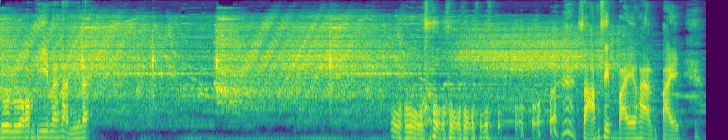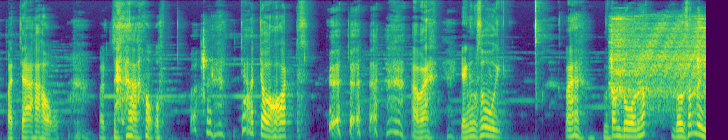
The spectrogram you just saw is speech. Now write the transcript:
รัวๆคัมภีมาขนาดนี้แล้ว โอ้โหสามสิบใบผ่านไป พระเจ้า พระเจ้า พระเจ้าจอด เอาไปยังต้องสู้อีก มามันต้องโดนครับ โดนสักหนึ่ง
